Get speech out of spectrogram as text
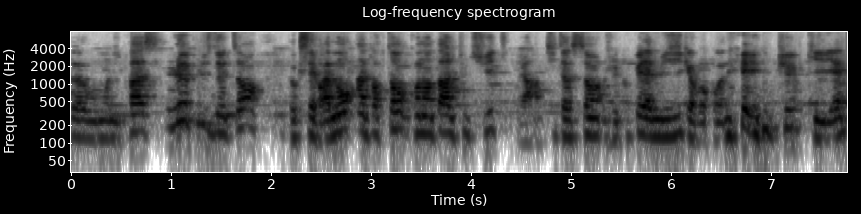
où on y passe le plus de temps. Donc c'est vraiment important qu'on en parle tout de suite. Alors un petit instant, je vais couper la musique avant qu'on ait une pub qui vienne.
